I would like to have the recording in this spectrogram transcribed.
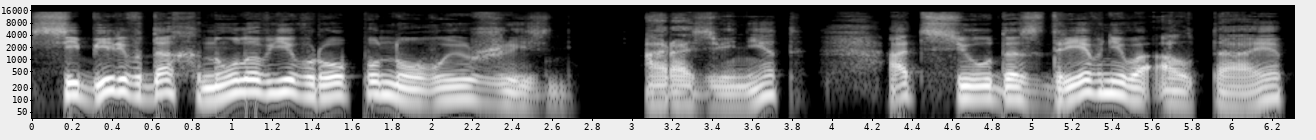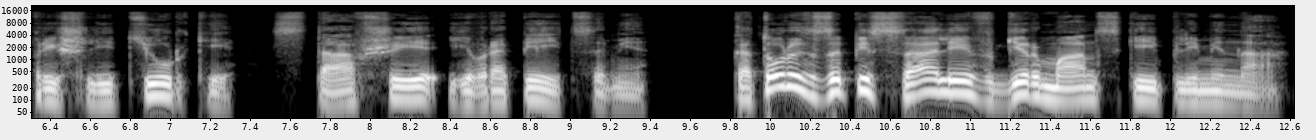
Сибирь вдохнула в Европу новую жизнь. А разве нет? Отсюда, с древнего Алтая, пришли тюрки, ставшие европейцами, которых записали в германские племена.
